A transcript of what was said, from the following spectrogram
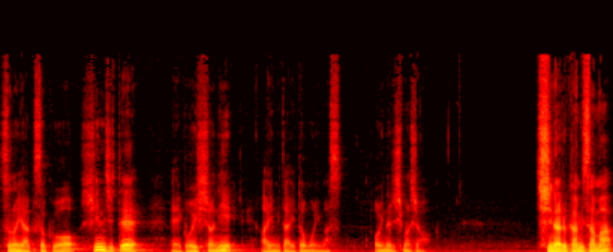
その約束を信じてご一緒に歩みたいと思います。お祈りしましょう。父なる神様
